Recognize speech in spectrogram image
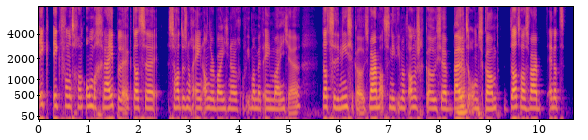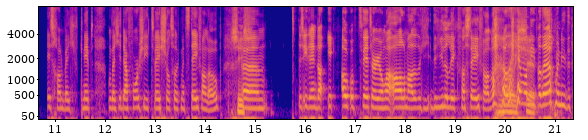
ik, ik vond het gewoon onbegrijpelijk dat ze... Ze had dus nog één ander bandje nodig, of iemand met één bandje. Dat ze Denise koos. Waarom had ze niet iemand anders gekozen buiten ons kamp? Dat was waar... En dat is gewoon een beetje verknipt. Omdat je daarvoor ziet twee shots dat ik met Stefan loop. Precies. Ehm, dus iedereen dat ik ook op Twitter, jongen, allemaal dat ik de hielen lik van Stefan. We hadden helemaal shit. niet, we hadden helemaal niet.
